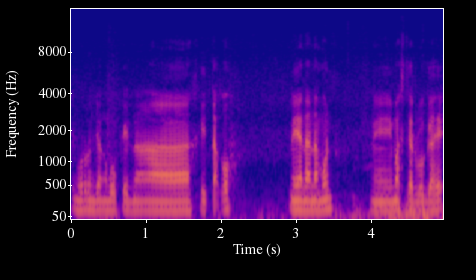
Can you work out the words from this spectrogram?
Imuron diyan nga bukid na kita ko. Niya na namon ni Master Bugahe.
